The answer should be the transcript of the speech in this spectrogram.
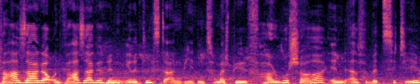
Wahrsager und Wahrsagerinnen ihre Dienste anbieten. Zum Beispiel Farusha in Alphabet City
